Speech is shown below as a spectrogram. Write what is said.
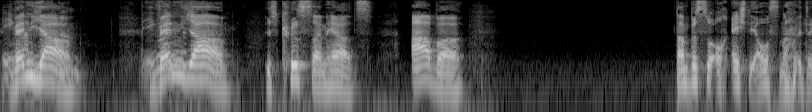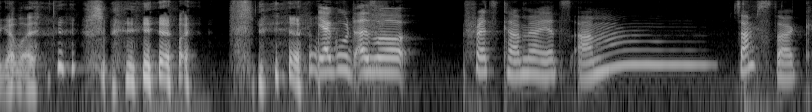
Irgendwann Wenn ja, bestimmt. Wenn ja, ich küsse dein Herz. Aber dann bist du auch echt die Ausnahme, Digga, weil. Ja, gut, also Freds kam ja jetzt am Samstag.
